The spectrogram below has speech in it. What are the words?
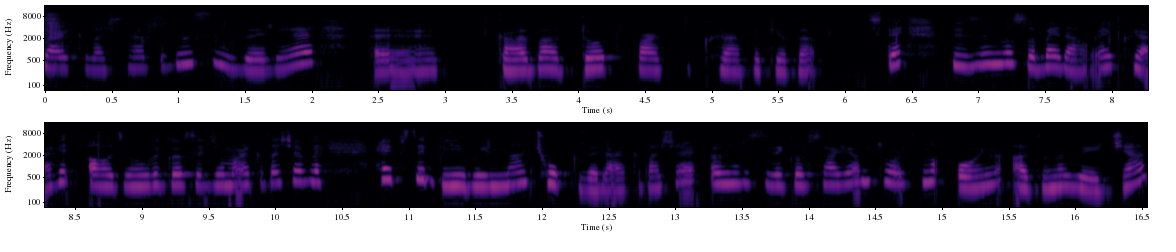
Merhaba arkadaşlar. Bugün sizlere eee, galiba dört farklı kıyafet ya da işte sizin nasıl bedavaya kıyafet alacağınızı göstereceğim arkadaşlar ve hepsi birbirinden çok güzel arkadaşlar. Önce size göstereceğim sonrasında oyunun adını vereceğim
